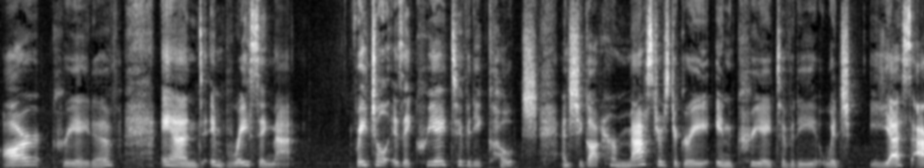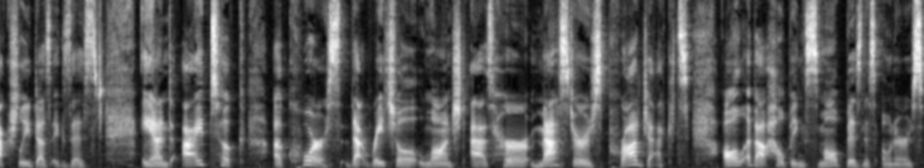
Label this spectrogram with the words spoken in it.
are creative and embracing that. Rachel is a creativity coach and she got her master's degree in creativity, which yes, actually does exist. And I took a course that Rachel launched as her master's project, all about helping small business owners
